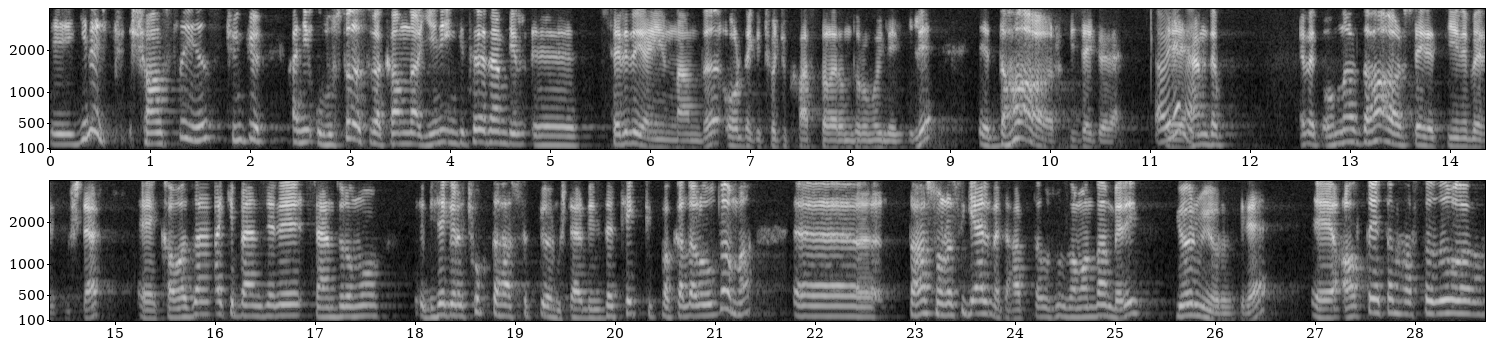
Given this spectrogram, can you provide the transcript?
Ee, yine şanslıyız çünkü hani uluslararası rakamlar yeni İngiltere'den bir e, seri de yayınlandı oradaki çocuk hastaların durumuyla ilgili E, daha ağır bize göre. Öyle E, mi? Hem de evet onlar daha ağır seyrettiğini belirtmişler. E, Kawasaki benzeri sendromu e, bize göre çok daha sık görmüşler. Bizde tek tip vakalar oldu ama e, daha sonrası gelmedi. Hatta uzun zamandan beri görmüyoruz bile. E, altta yatan hastalığı olan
